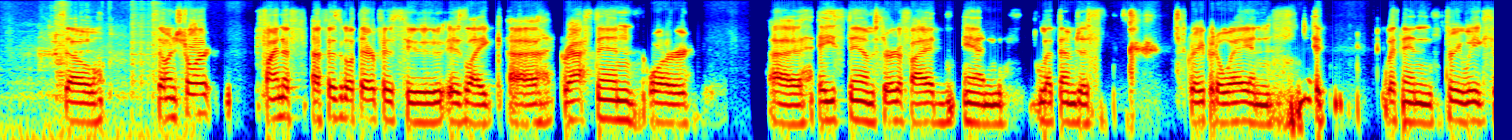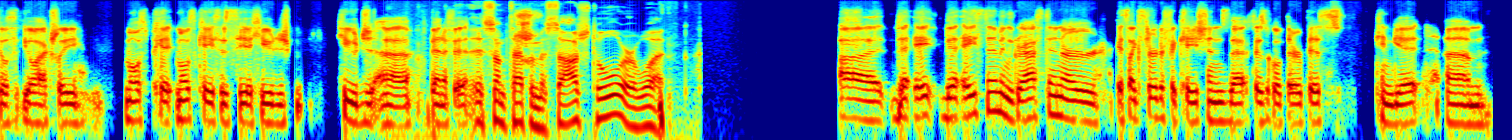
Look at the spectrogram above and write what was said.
So, so in short, find a, a physical therapist who is like uh, Graston or uh, ASTYM certified, and let them just scrape it away. And it, within three weeks, you'll you'll actually most most cases see a huge huge uh, benefit. Is some type of massage tool or what? Uh, the A, the ASTYM and Graston are it's like certifications that physical therapists can get. Um,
